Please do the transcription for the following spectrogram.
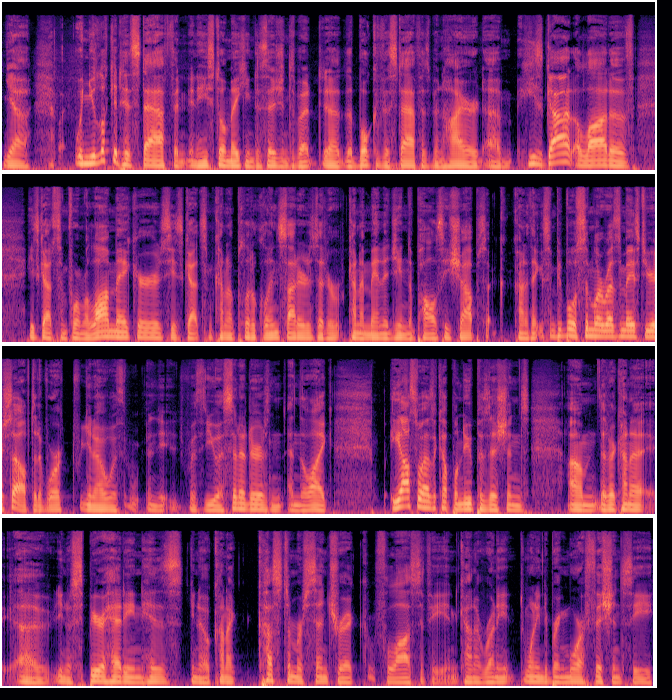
Yeah. When you look at his staff, and, and he's still making decisions, but uh, the bulk of his staff has been hired, um, he's got a lot of, he's got some former lawmakers, he's got some kind of political insiders that are kind of managing the policy shops, kind of thing. Some people with similar resumes to yourself that have worked, you know, with with U.S. senators and, and the like. He also has a couple new positions um, that are kind of, uh, you know, spearheading his, you know, kind of customer centric philosophy and kind of running, wanting to bring more efficiency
